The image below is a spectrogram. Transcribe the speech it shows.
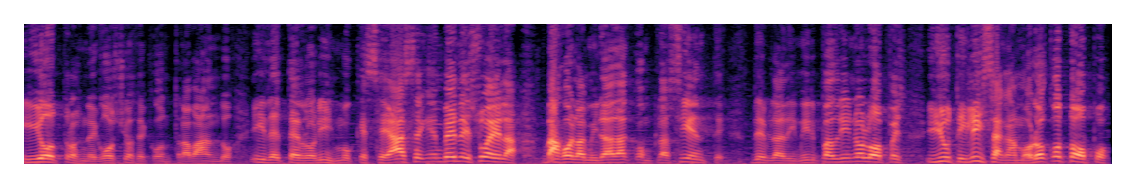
y otros negocios de contrabando y de terrorismo que se hacen en Venezuela bajo la mirada complaciente de Vladimir Padrino López y utilizan a Moroco Topo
